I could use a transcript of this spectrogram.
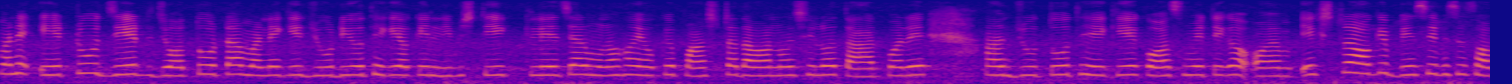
মানে এ টু জেড যতটা মানে কি জুডিও থেকে ওকে লিপস্টিক ক্লেচার মনে হয় ওকে পাঁচটা দেওয়ানো ছিল। তারপরে জুতো থেকে কসমেটিক এক্সট্রা ওকে বেশি বেশি সব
